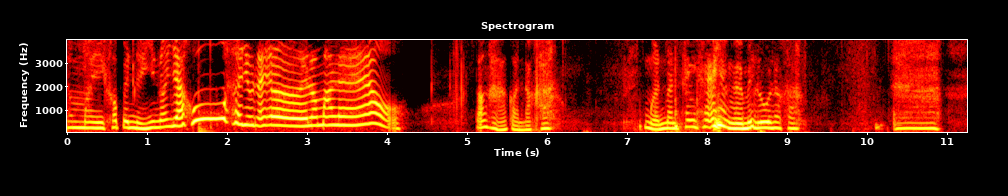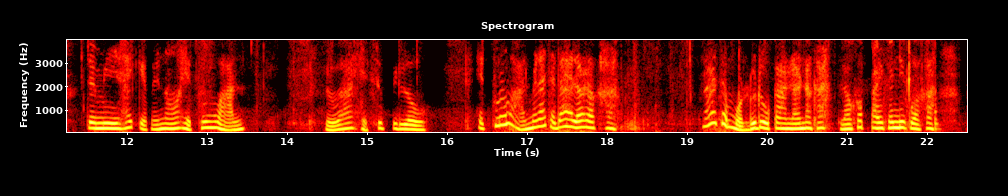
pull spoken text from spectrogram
ทำไมเขาเป็นอย่างนี้เนาะยาฮูเธออยู่ไหนเอ่ยเรามาแล้ว ต้องหาก่อนนะคะ เหมือนมันแห้งๆยังไงไม่รู้นะคะอ่า จะมีให้เก็บไหมเนาะเห็ดพึ่งหวาน หรือว่าเห็ดซุปปิโล เห็ดพึ่งหวานไม่น่าจะได้แล้วล่ะค่ะ น่าจะหมดฤดูกาลแล้วนะคะ เราก็ไปกันดีกว่าค่ะ ไป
